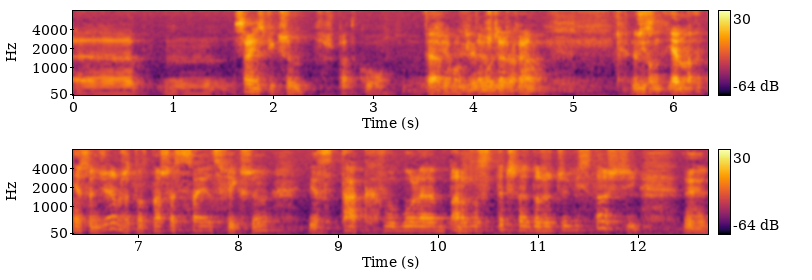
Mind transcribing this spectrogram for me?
E, mm, science fiction w przypadku Tak, Ziemowita Szczerka. Zresztą ja nawet nie sądziłem, że to nasze science fiction jest tak w ogóle bardzo styczne do rzeczywistości. Yy,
